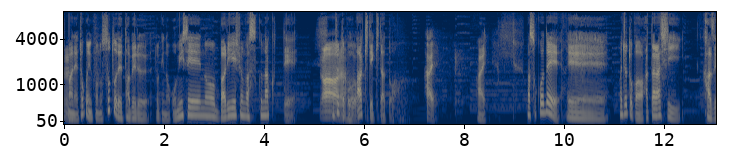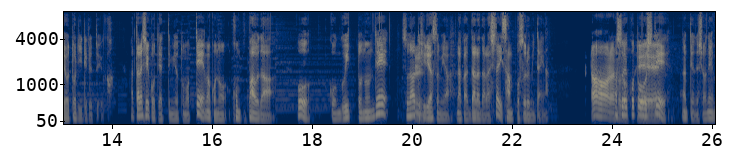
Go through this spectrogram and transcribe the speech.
うんまあね、特にこの外で食べる時のお店のバリエーションが少なくて、ちょっとこう飽きてきたと。はい。はい。まあそこで、えー、まあ、ちょっとこう新しい風を取り入れるというか、新しいことやってみようと思って、まあこのコンプパウダーをこうグイッと飲んで、その後うん昼休みはなんかダラダラしたり散歩するみたいな。ああ、なるまあ、ほど。そういうことをしえて、なんて言うんでしょうね。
